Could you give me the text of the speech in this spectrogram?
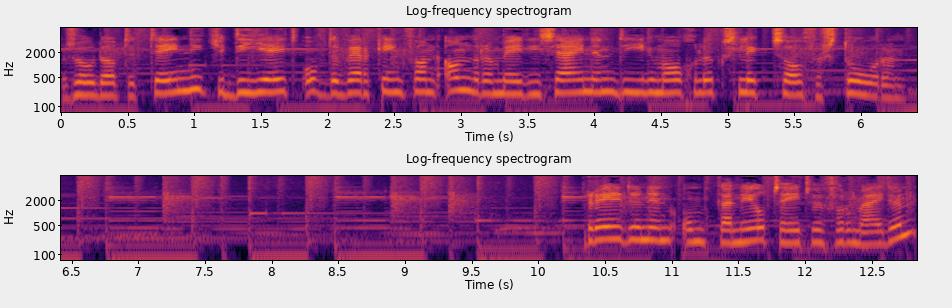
zodat de thee niet je dieet of de werking van andere medicijnen die je mogelijk slikt zal verstoren. Redenen om kaneelthee te vermijden?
